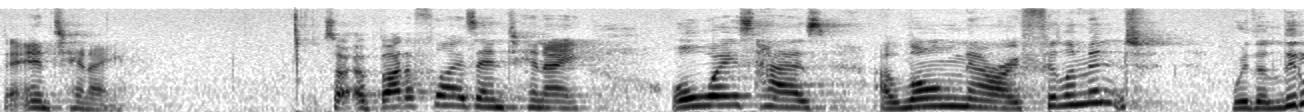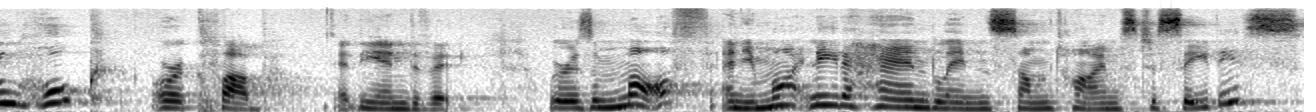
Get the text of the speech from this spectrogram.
the antennae. So a butterfly's antennae always has a long narrow filament with a little hook or a club at the end of it. Whereas a moth, and you might need a hand lens sometimes to see this,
